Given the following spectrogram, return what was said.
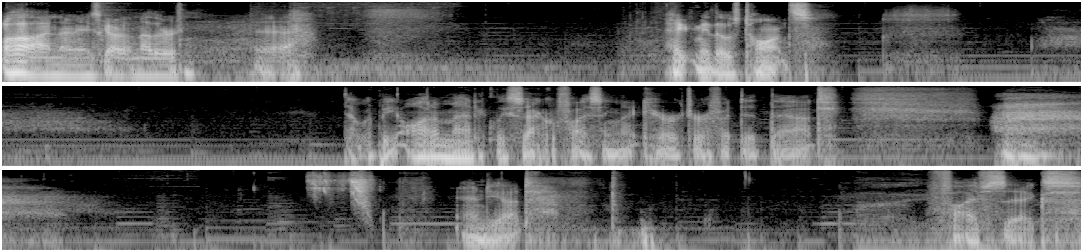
Ah, and then he's got another. Yeah. Hate me those taunts. That would be automatically sacrificing that character if I did that. And yet. Five, six.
